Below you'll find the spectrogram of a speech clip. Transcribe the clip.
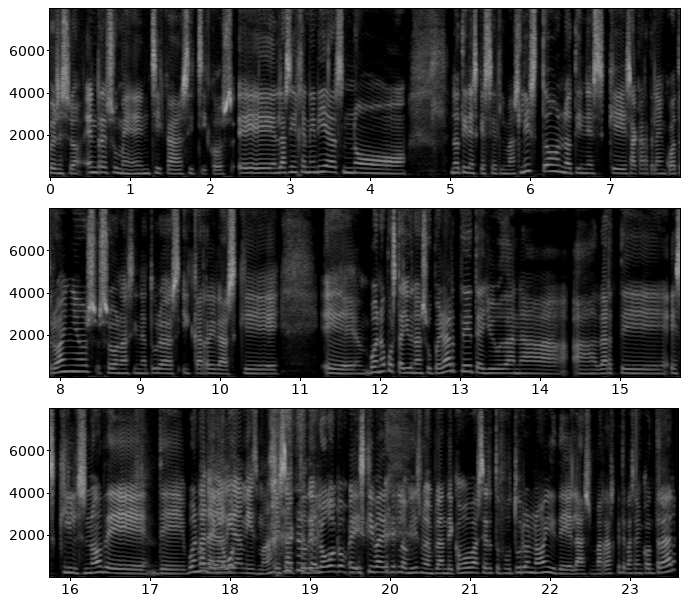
Pues eso, en resumen, chicas y chicos, eh, en las ingenierías no, no tienes que ser el más listo, no tienes que sacártela en cuatro años, son asignaturas y carreras que, eh, bueno, pues te ayudan a superarte, te ayudan a, a darte skills, ¿no? De, de bueno, Para de la luego- vida misma. Exacto, de luego es que iba a decir lo mismo, en plan de cómo va a ser tu futuro, ¿no? Y de las barras que te vas a encontrar.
